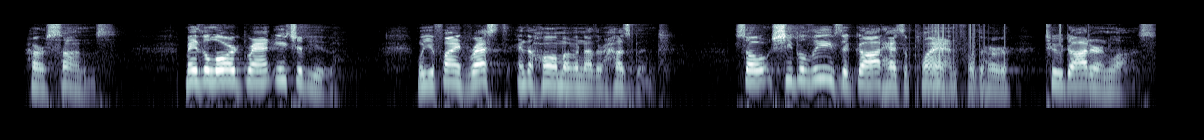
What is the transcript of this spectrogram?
her sons. May the Lord grant each of you, will you find rest in the home of another husband. So she believes that God has a plan for her two daughter in laws.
